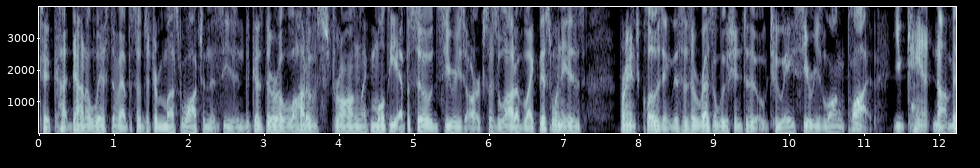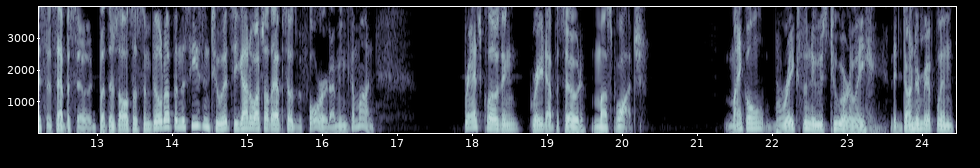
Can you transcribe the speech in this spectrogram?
to cut down a list of episodes which are must watch in this season because there are a lot of strong like multi episode series arcs. There's a lot of like this one is branch closing. This is a resolution to the, to a series long plot. You can't not miss this episode, but there's also some build up in the season to it, so you got to watch all the episodes before it. I mean, come on. Branch closing, great episode, must watch. Michael breaks the news too early that Dunder Mifflin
